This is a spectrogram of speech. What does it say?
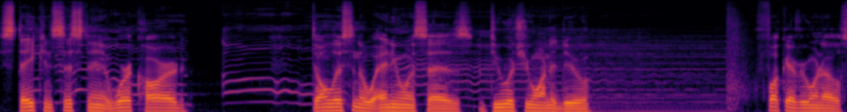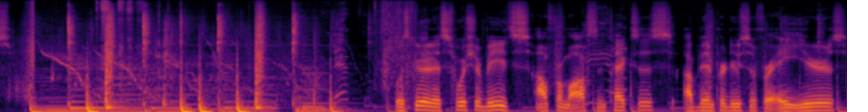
Stay consistent, work hard. Don't listen to what anyone says. Do what you want to do. Fuck everyone else. What's good? It's Swisher Beats. I'm from Austin, Texas. I've been producing for eight years.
